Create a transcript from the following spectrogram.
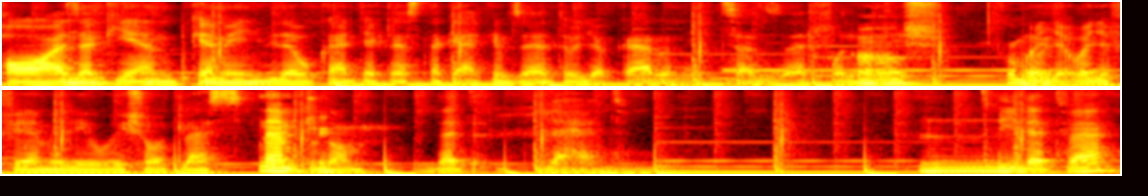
ha ezek ilyen kemény videókártyák lesznek, elképzelhető, hogy akár a 400 ezer forint Aha. is, Komoly. vagy, vagy a félmillió is ott lesz. Nem Kicsi. tudom, de lehet. Mm, Illetve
